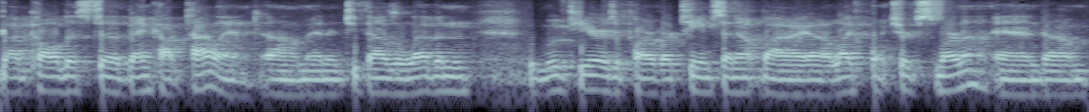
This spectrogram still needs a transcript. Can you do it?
God called us to Bangkok, Thailand. Um, and in 2011, we moved here as a part of our team sent out by Life Point Church Smyrna and um,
